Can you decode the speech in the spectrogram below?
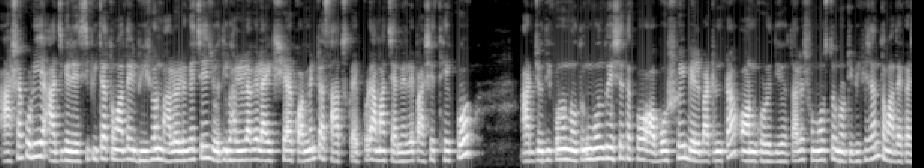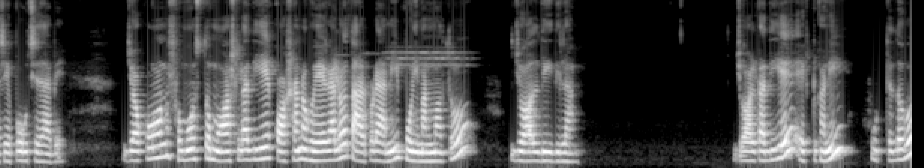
আশা করি আজকের রেসিপিটা তোমাদের ভীষণ ভালো লেগেছে। যদি ভালো লাগে লাইক শেয়ার কমেন্ট আর সাবস্ক্রাইব করে আমার চ্যানেলের পাশে থেকো। আর যদি কোনো নতুন বন্ধু এসে থাকো, অবশ্যই বেল বাটনটা অন করে দিও, তাহলে সমস্ত নোটিফিকেশান তোমাদের কাছে পৌঁছে যাবে। যখন সমস্ত মশলা দিয়ে কষানো হয়ে গেল, তারপরে আমি পরিমাণ মতো জল দিয়ে দিলাম। জলটা দিয়ে একটুখানি ফুটতে দেবো।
